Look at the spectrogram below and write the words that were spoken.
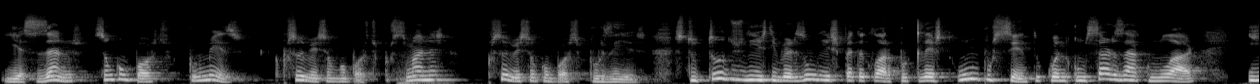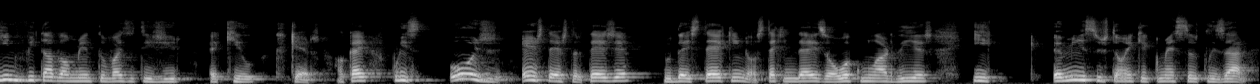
e esses anos são compostos por meses, que por sua vez são compostos por semanas, por sua vez são compostos por dias. Se tu todos os dias tiveres um dia espetacular porque deste 1%, quando começares a acumular, e inevitavelmente tu vais atingir aquilo que queres, ok? Por isso, hoje esta é a estratégia, o day stacking, ou stacking days, ou acumular dias, e a minha sugestão é que comeces a utilizar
